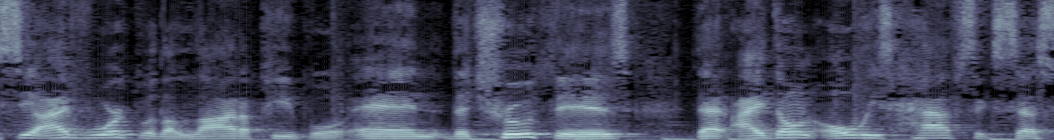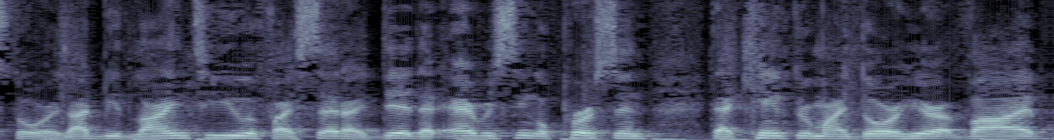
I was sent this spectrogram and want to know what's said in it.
see, I've worked with a lot of people, and the truth is that I don't always have success stories. I'd be lying to you if I said I did. That every single person that came through my door here at Vibe,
